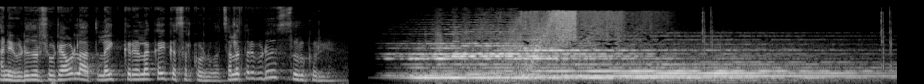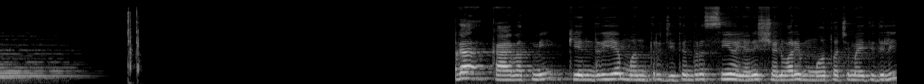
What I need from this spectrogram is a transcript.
आणि व्हिडिओ जर शेवटी आवडला तर लाईक करायला काही कसर करू नका. चला तर व्हिडिओ सुरू करूया. बघा काय बातमी. केंद्रीय मंत्री जितेंद्र सिंह यांनी शनिवारी महत्त्वाची माहिती दिली.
